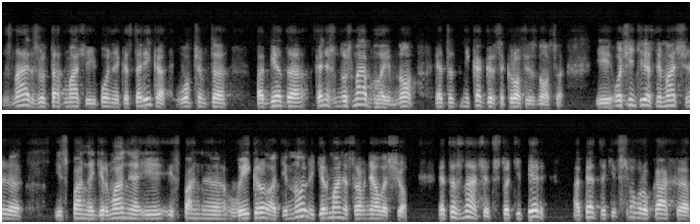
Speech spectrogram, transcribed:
зная результат матча Япония-Коста-Рика, в общем-то, победа, конечно, нужна была им, но это не, как говорится, кровь из носа. И очень интересный матч э, Испания-Германия, и Испания выиграла 1-0, и Германия сравняла счет. Это значит, что теперь, опять-таки, все в руках э,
